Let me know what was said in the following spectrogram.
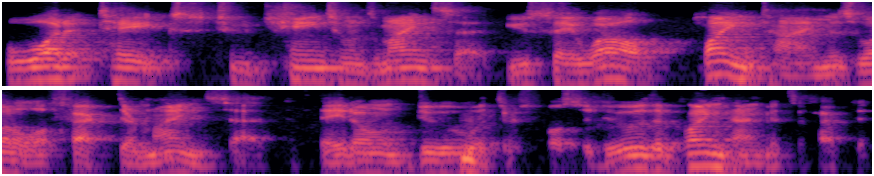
what it takes to change one's mindset. You say, well, playing time is what will affect their mindset. If they don't do hmm. what they're supposed to do, the playing time gets affected.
